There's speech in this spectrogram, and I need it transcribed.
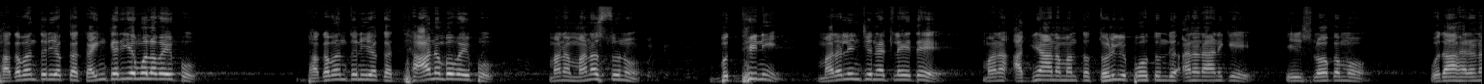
భగవంతుని యొక్క కైంకర్యముల వైపు భగవంతుని యొక్క ధ్యానము వైపు మన మనస్సును బుద్ధిని మరలించినట్లయితే మన అజ్ఞానమంతా తొలగిపోతుంది అనడానికి ఈ శ్లోకము ఉదాహరణ.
